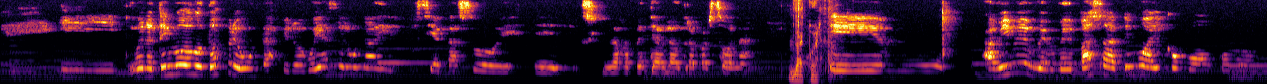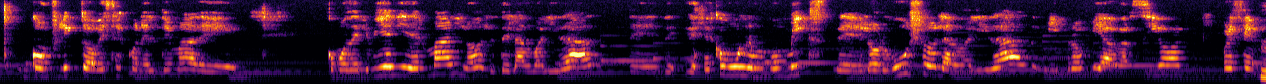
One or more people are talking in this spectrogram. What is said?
Y bueno, tengo dos preguntas, pero voy a hacer una si acaso este, si de repente habla otra persona. De acuerdo. Eh, a mí me, pasa, tengo ahí como, un conflicto a veces con el tema de como del bien y del mal, ¿no? de la dualidad. Es como un, mix del orgullo, la dualidad, mi propia versión. Por ejemplo,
